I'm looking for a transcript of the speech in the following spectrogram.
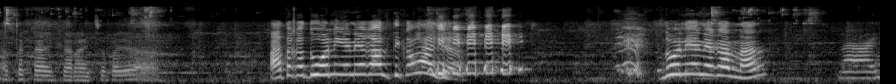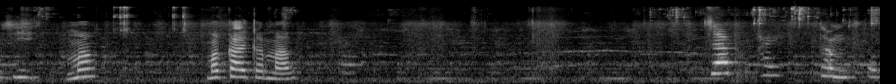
आता काय करायचं बाया? आता का दोन येणे घालती का माझ्या? दोन येणे घालणार? नाही. मग? मग काय करणार? चप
